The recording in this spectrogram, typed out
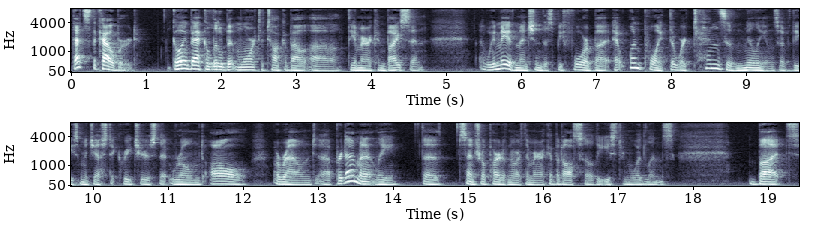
that's the cowbird. Going back a little bit more to talk about uh, the American bison. We may have mentioned this before, but at one point there were tens of millions of these majestic creatures that roamed all around, uh, predominantly the central part of North America, but also the eastern woodlands. But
